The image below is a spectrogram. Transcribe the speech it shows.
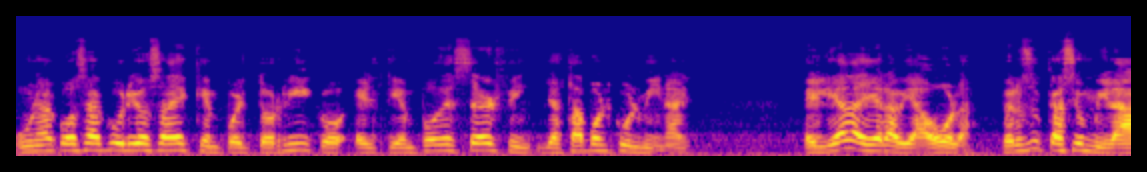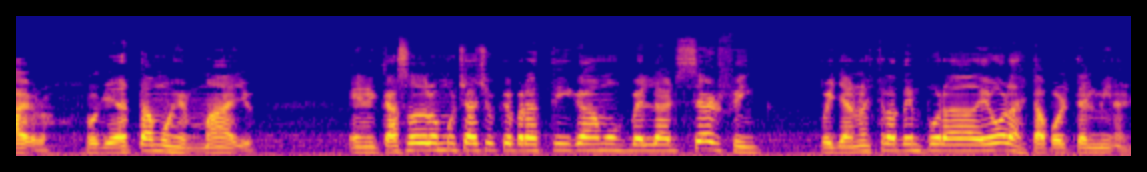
una cosa curiosa es que en Puerto Rico el tiempo de surfing ya está por culminar. El día de ayer había ola, pero eso es casi un milagro, porque ya estamos en mayo. En el caso de los muchachos que practicamos ¿verdad? surfing, pues ya nuestra temporada de ola está por terminar.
